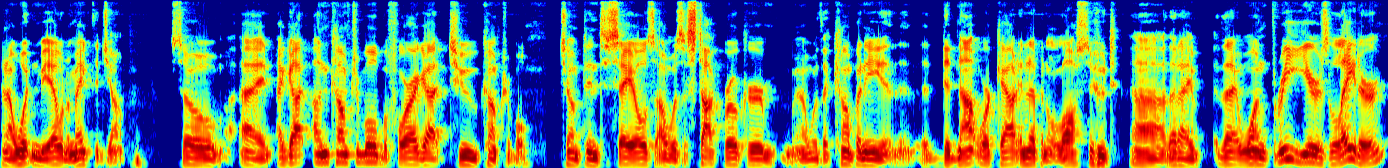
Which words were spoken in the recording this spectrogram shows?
and I wouldn't be able to make the jump. So I, I got uncomfortable before I got too comfortable. Jumped into sales. I was a stockbroker uh, with a company that did not work out. Ended up in a lawsuit uh, that I that I won three years later.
